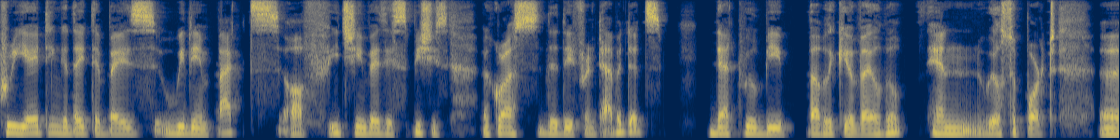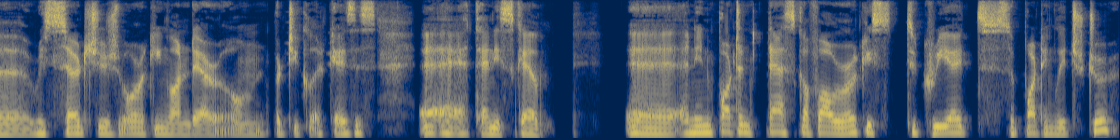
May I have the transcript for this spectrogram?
creating a database with the impacts of each invasive species across the different habitats that will be publicly available and will support uh, researchers working on their own particular cases uh, at any scale. Uh, an important task of our work is to create supporting literature,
